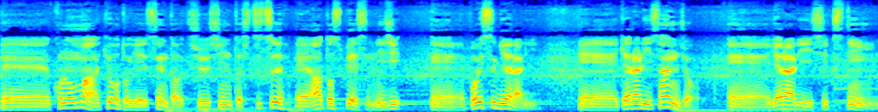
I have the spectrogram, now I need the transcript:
えー、このまあ京都芸術センターを中心としつつ、えアートスペース虹、えボイスギャラリー、えギャラリー三条、えギャラリー16、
